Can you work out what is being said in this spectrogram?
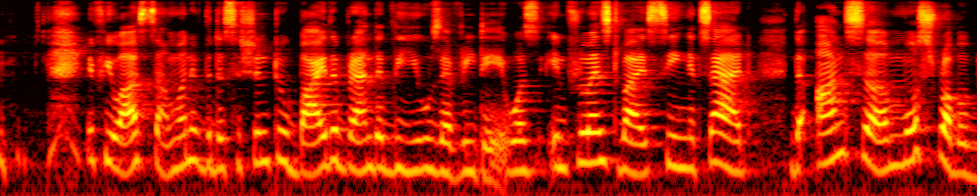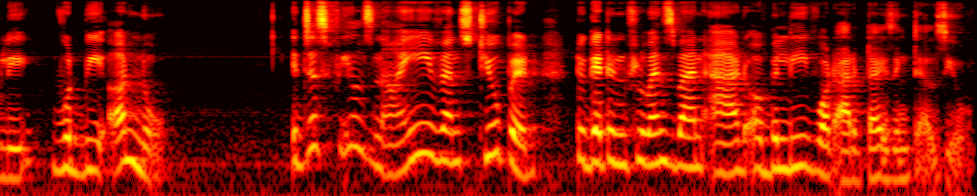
if you ask someone if the decision to buy the brand that they use every day was influenced by seeing its ad, the answer most probably would be a no. It just feels naive and stupid to get influenced by an ad or believe what advertising tells you.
